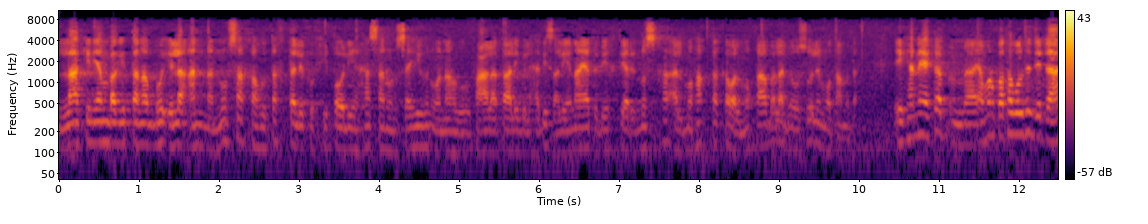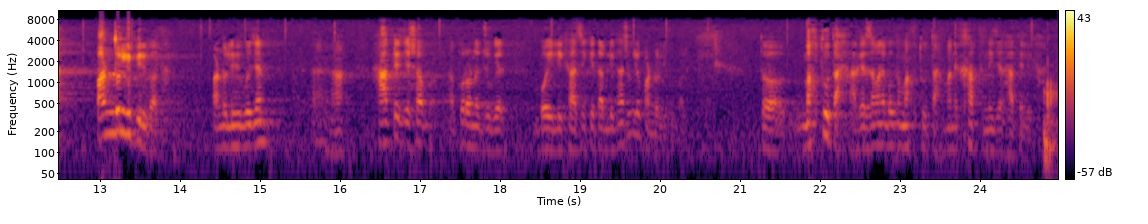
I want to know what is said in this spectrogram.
এখানে একটা এমন কথা যেটা পাণ্ডুলিপির কথা পাণ্ডুলিপি বুঝেন হাতে যেসব পুরনো যুগের বই লেখা আছে, কিতাব লেখা আছে, ওগুলো পাণ্ডুলিপি বলে। তো মাহতুতা আগের জামানে বলতো মাহতুতা মানে খাত নিজের হাতে লেখা।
